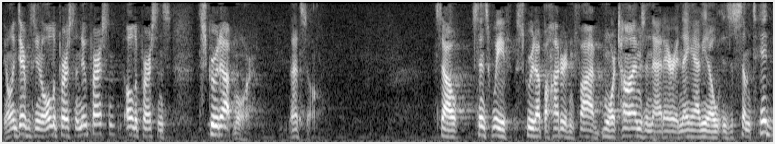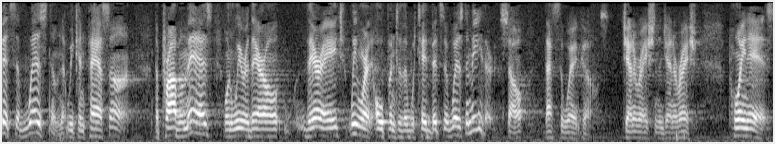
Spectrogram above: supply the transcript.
The only difference between an older person and a new person, older person's screwed up more. That's all. So, since we've screwed up 105 more times in that area, and they have, you know, some tidbits of wisdom that we can pass on. The problem is, when we were their, their age, we weren't open to the tidbits of wisdom either. So, that's the way it goes, generation to generation. Point is,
